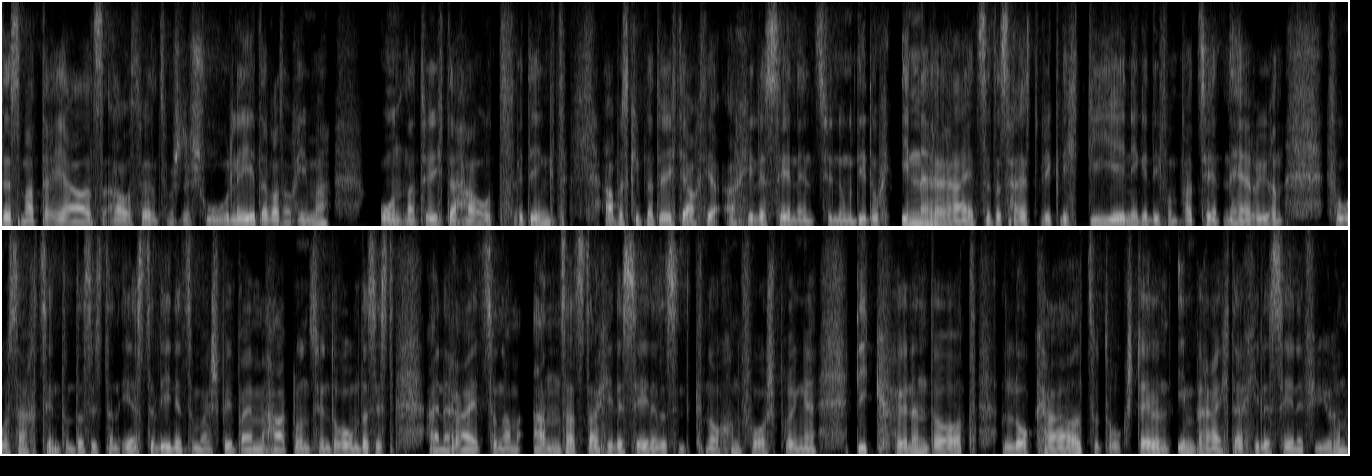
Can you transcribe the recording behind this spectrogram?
des Materials auswählt, zum Beispiel Schuh, Leder, was auch immer, und natürlich der Haut bedingt. Aber es gibt natürlich auch die Achillessehnenentzündungen, die durch innere Reize, das heißt wirklich diejenigen, die vom Patienten herrühren, verursacht sind. Und das ist dann erster Linie zum Beispiel beim Haglund-Syndrom. Das ist eine Reizung am Ansatz der Achillessehne. Das sind Knochenvorsprünge. Die können dort lokal zu Druckstellen im Bereich der Achillessehne führen.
